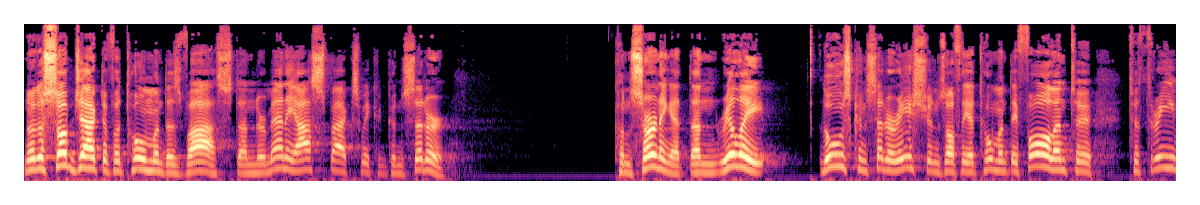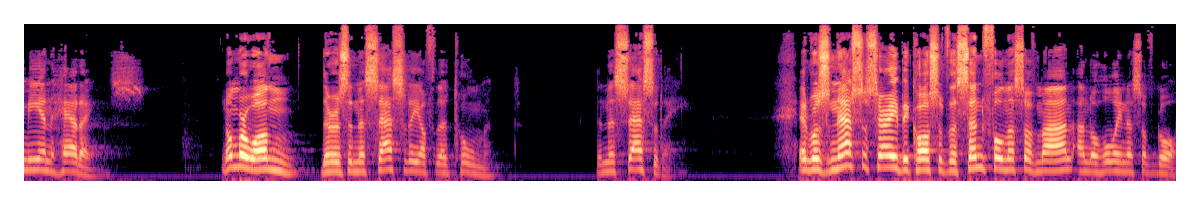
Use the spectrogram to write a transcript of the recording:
Now, the subject of atonement is vast, and there are many aspects we can consider concerning it. And really, those considerations of the atonement, they fall into to three main headings. Number one, there is a necessity of the atonement the necessity. It was necessary because of the sinfulness of man and the holiness of God.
